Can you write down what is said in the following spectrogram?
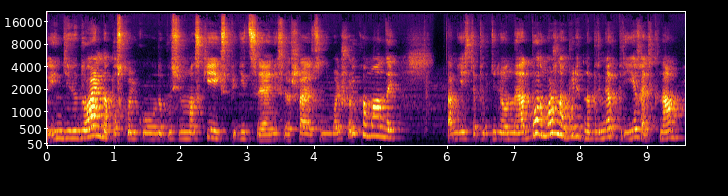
индивидуально, поскольку, допустим, морские экспедиции, они совершаются небольшой командой, там есть определенный отбор. Можно будет, например, приехать к нам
